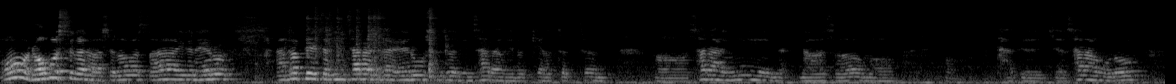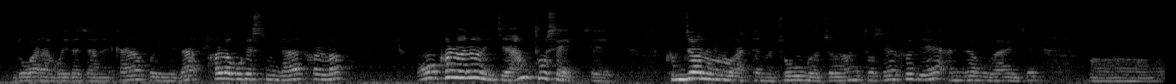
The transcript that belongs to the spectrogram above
어, 러버스가 나왔어요. 러버스. 아, 이건 에로, 아가페적인 사랑과 에로스적인 사랑 이렇게 어쨌든 어, 사랑이 나- 나와서 뭐 어, 다들 이제 사랑으로 노안하고 이러지 않을까 보입니다. 컬러 보겠습니다. 컬러. 어, 컬러는 이제 황토색, 이제 금전으로 같으면 좋은 거죠. 황토색, 흙의 안정과 이제 어,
